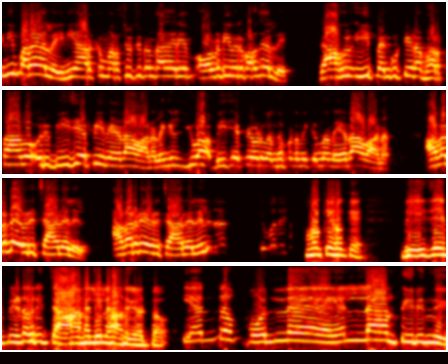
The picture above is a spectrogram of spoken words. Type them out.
ഇനിയും പറയാല്ലേ? ഇനി ആർക്കും മറച്ചു വെച്ചിട്ട് എന്താ കാര്യം? ഓൾറെഡി ഇവർ പറഞ്ഞല്ലേ? രാഹുൽ ഈ പെൺകുട്ടിയുടെ ഭർത്താവ് ഒരു ബി ജെ പി നേതാവാണ്. അല്ലെങ്കിൽ യുവ ബി ജെ പിയോട് ബന്ധപ്പെട്ട് നിൽക്കുന്ന നേതാവാണ്. അവരുടെ ഒരു ചാനലിൽ അവരുടെ ഒരു ചാനലിൽ ഓക്കെ ഓക്കെ ബി ജെ പിയുടെ ഒരു ചാനലിലാണ് കേട്ടോ. എന്റെ പൊന്നെ എല്ലാം തിരിഞ്ഞ്.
